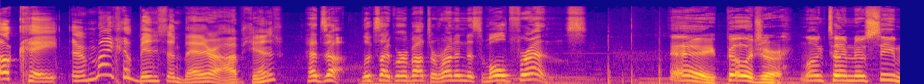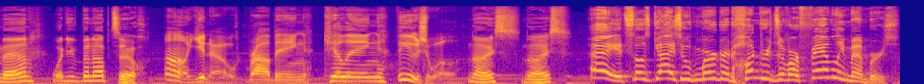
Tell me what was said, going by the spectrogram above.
Okay, there might have been some better options. Heads up, looks like we're about to run into some old friends. Hey, Pillager. Long time no see, man. What you've been up to? Oh, you know, robbing, killing, the usual. Nice, nice. Hey, it's those guys who've murdered hundreds of our family members!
